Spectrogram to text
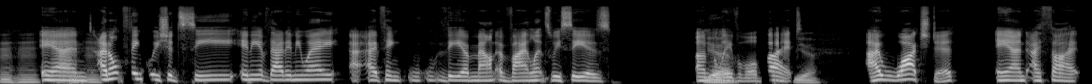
Mm-hmm, and mm-hmm. I don't think we should see any of that anyway. I, I think the amount of violence we see is unbelievable. Yeah. But yeah. I watched it and I thought,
